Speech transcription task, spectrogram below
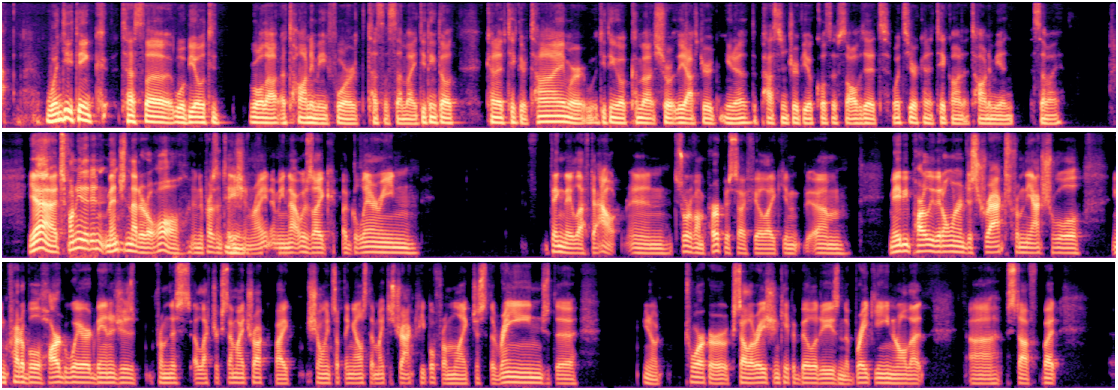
when do you think Tesla will be able to roll out autonomy for Tesla Semi? Do you think they'll kind of take their time, or do you think it'll come out shortly after you know the passenger vehicles have solved it? What's your kind of take on autonomy and semi. Yeah, it's funny they didn't mention that at all in the presentation, mm-hmm. right? I mean, that was like a glaring thing they left out and sort of on purpose, I feel like. You know, um, maybe partly they don't want to distract from the actual incredible hardware advantages from this electric semi truck by showing something else that might distract people from like just the range, the you know, torque or acceleration capabilities and the braking and all that uh, stuff. But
